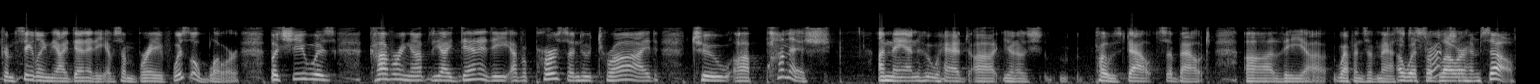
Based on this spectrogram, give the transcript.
concealing the identity of some brave whistleblower, but she was covering up the identity of a person who tried to uh, punish a man who had, uh, you know, posed doubts about uh, the uh, weapons of mass a whistleblower himself,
